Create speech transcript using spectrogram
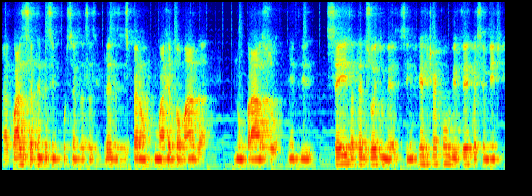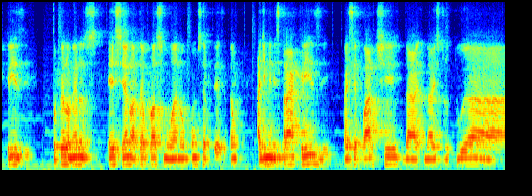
é, quase 75% dessas empresas esperam uma retomada num prazo entre 6 até 18 meses. Significa que a gente vai conviver com esse ambiente de crise por pelo menos esse ano até o próximo ano, com certeza. Então, administrar a crise vai ser parte da, da estrutura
